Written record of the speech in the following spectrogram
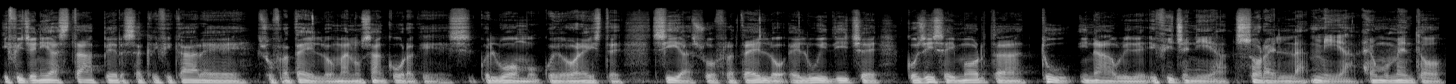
Ifigenia sta per sacrificare suo fratello, ma non sa ancora che quell'uomo, quell'Oreste, sia suo fratello e lui dice così sei morta tu in Aulide, Ifigenia, sorella mia. È un momento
